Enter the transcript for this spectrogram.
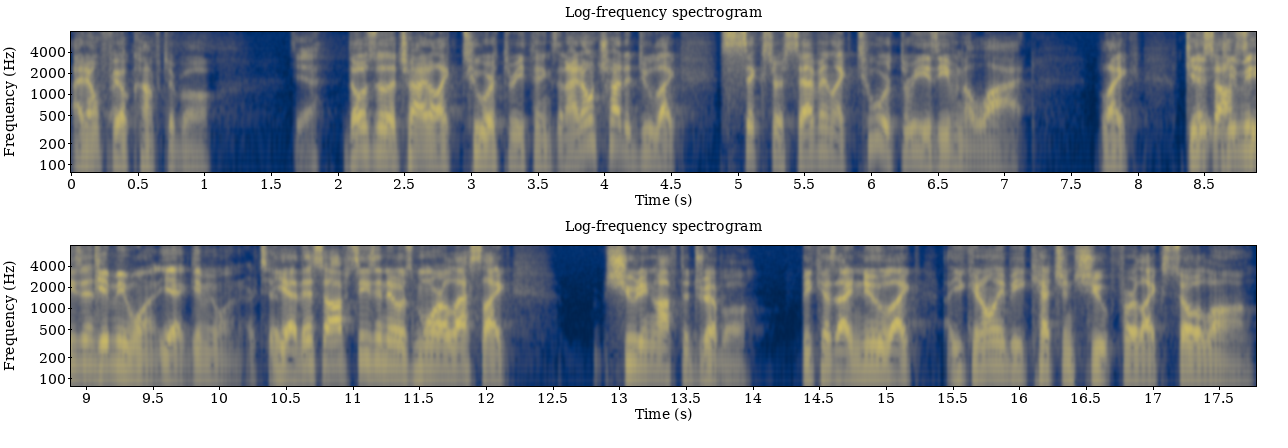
I don't feel comfortable. Yeah. Those are the try to like two or three things. And I don't try to do like six or seven. Like two or three is even a lot. Like Give, this give me, give me one. Yeah, give me one or two. Yeah, this offseason it was more or less like shooting off the dribble because I knew like you can only be catch and shoot for like so long.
